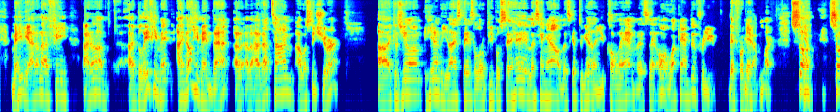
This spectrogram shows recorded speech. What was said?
maybe, I don't know if he, I don't know, I believe he meant, I know he meant that. At, at that time, I wasn't sure. Because, uh, you know, here in the United States, a lot of people say, hey, let's hang out, let's get together. And you call them, they say, oh, what can I do for you? They forget yeah. more. So, yeah. so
